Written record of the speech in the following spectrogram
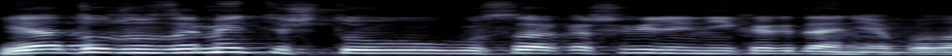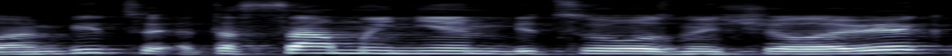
Я должен заметить, что у Саакашвили никогда не было амбиций. Это самый неамбициозный человек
